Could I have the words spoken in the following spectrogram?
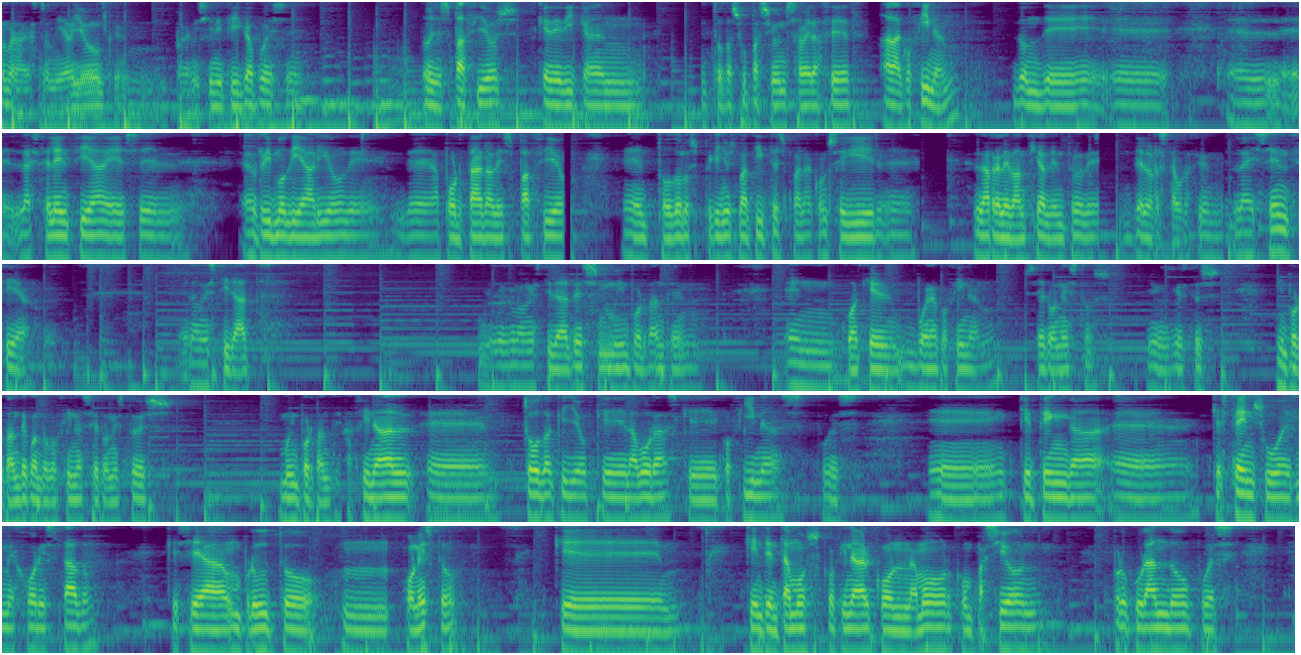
Bueno, la gastronomía yo, que para mí significa pues eh, los espacios que dedican toda su pasión, saber hacer a la cocina, donde eh, el- la excelencia es el, ritmo diario de, aportar al espacio eh, todos los pequeños matices para conseguir eh, la relevancia dentro de, de la restauración. La esencia, la honestidad. Yo creo que la honestidad es muy importante en, cualquier buena cocina, ¿no? ser honestos. Yo creo que esto es importante cuando cocinas, ser honesto es muy importante. Al final, eh, todo aquello que elaboras, que cocinas, pues eh, que tenga, eh, que esté en su mejor estado, que sea un producto mm, honesto, que, que intentamos cocinar con amor, con pasión, procurando pues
